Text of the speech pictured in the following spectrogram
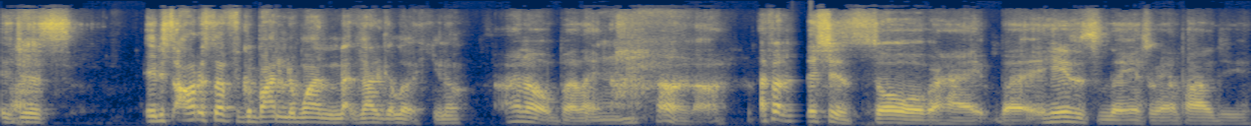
it just it just all the stuff combined into one not, not a good look you know I know, but like mm. I don't know. I feel like this shit's so overhyped. But here's this little Instagram apology.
